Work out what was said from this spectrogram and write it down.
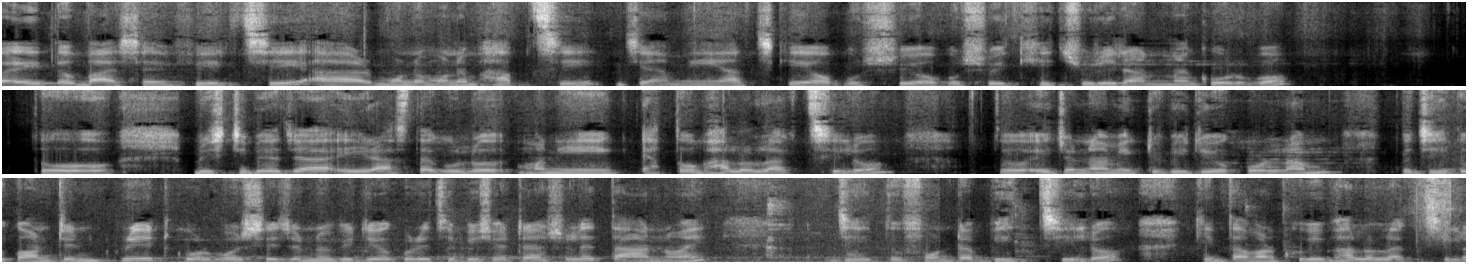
এই তো বাসায় ফিরছি, আর মনে মনে ভাবছি যে আমি আজকে অবশ্যই অবশ্যই খিচুড়ি রান্না করব। তো বৃষ্টি ভেজা এই রাস্তাগুলো মানে এত ভালো লাগছিল। তো এই জন্য আমি একটু ভিডিও করলাম। তো যেহেতু কন্টেন্ট ক্রিয়েট করব, সেজন্য ভিডিও করেছি। বিষয়টা আসলে তা নয়। যেহেতু ফোনটা ভিজছিল, কিন্তু আমার খুবই ভালো লাগছিল।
